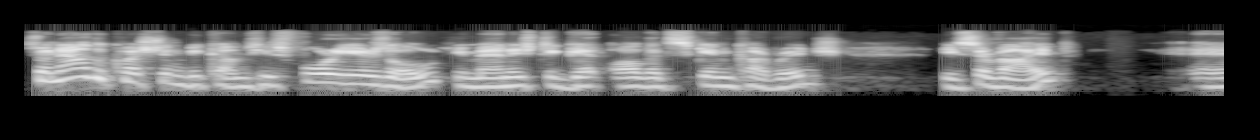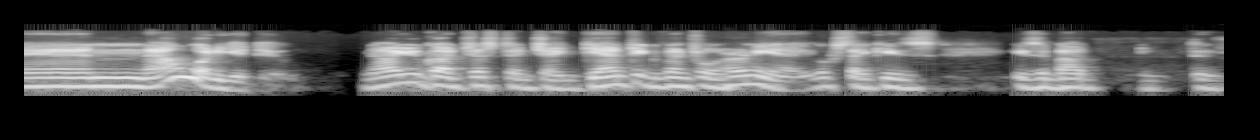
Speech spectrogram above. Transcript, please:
So now the question becomes he's four years old. You managed to get all that skin coverage. He survived. And now what do you do? Now you've got just a gigantic ventral hernia. It looks like he's he's about the,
